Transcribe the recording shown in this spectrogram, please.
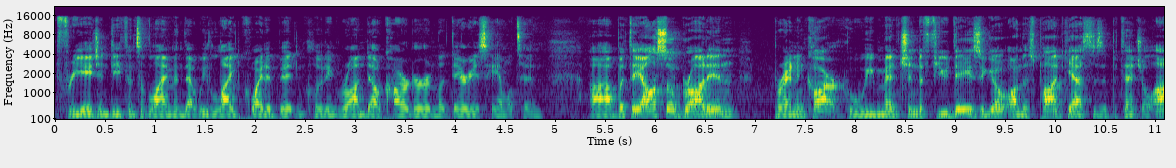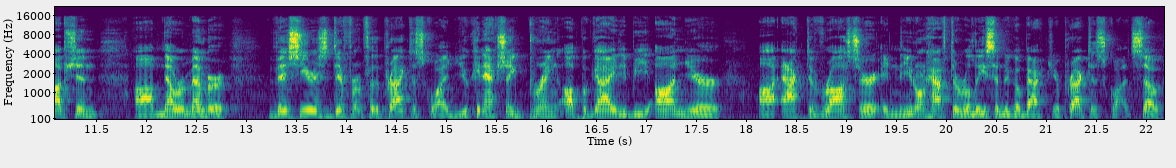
free agent defensive linemen that we liked quite a bit, including Ron'Dell Carter and Ladarius Hamilton. Uh, but they also brought in Brandon Carr, who we mentioned a few days ago on this podcast as a potential option. Um, now, remember, this year is different for the practice squad. You can actually bring up a guy to be on your uh, active roster, and you don't have to release him to go back to your practice squad. So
